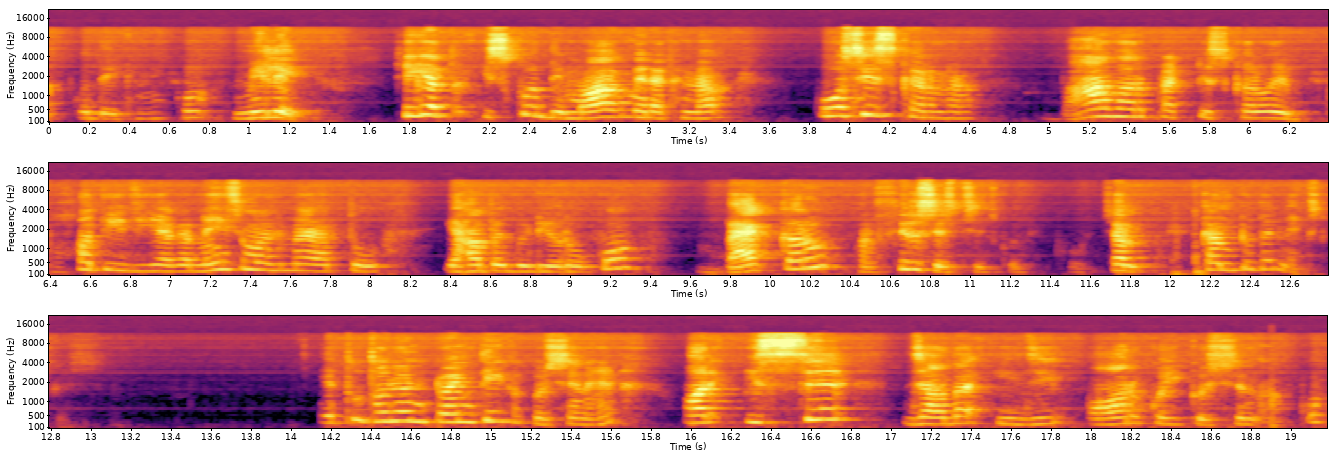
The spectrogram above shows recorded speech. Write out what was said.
आपको देखने को मिले। ठीक है तो इसको दिमाग में रखना, कोशिश करना बार बार प्रैक्टिस करो, ये बहुत ईजी है। अगर नहीं समझ में आया तो यहाँ पे वीडियो रोको बैक करो और फिर से इस चीज़ को देखो। चलो come to the next question ये टू थाउज़ेंड ट्वेंटी का क्वेश्चन है और इससे ज़्यादा इजी और कोई क्वेश्चन आपको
